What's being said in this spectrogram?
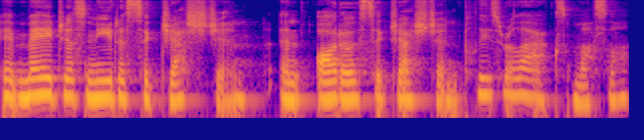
It may just need a suggestion, an auto suggestion. Please relax, muscle.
